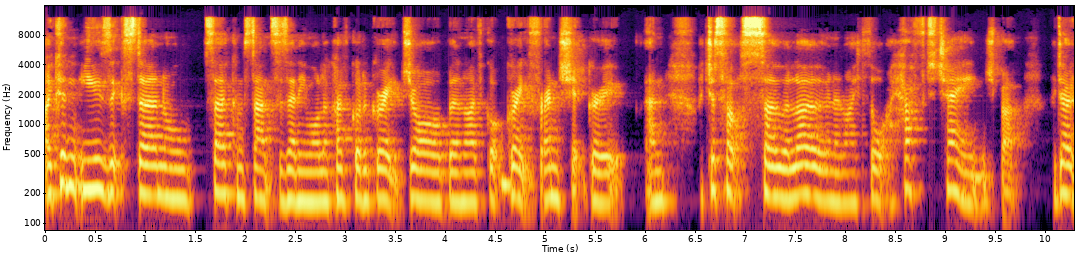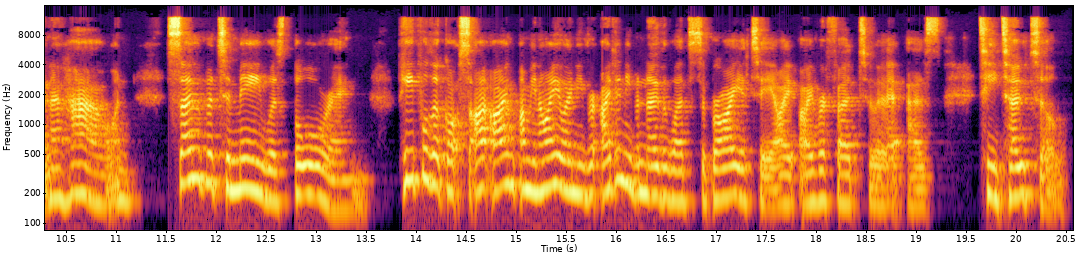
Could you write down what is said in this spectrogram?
I couldn't use external circumstances anymore. Like I've got a great job and I've got great friendship group and I just felt so alone. And I thought I have to change, but I don't know how. And sober to me was boring. People that got, I, I, I mean, I only, I didn't even know the word sobriety. I, I referred to it as teetotal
